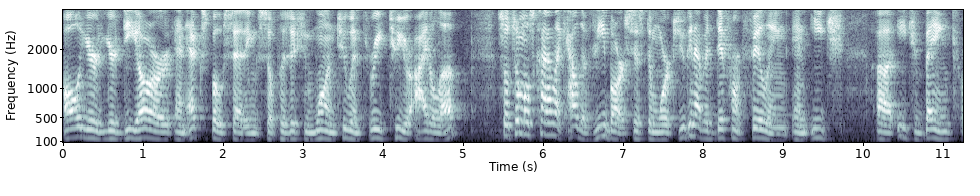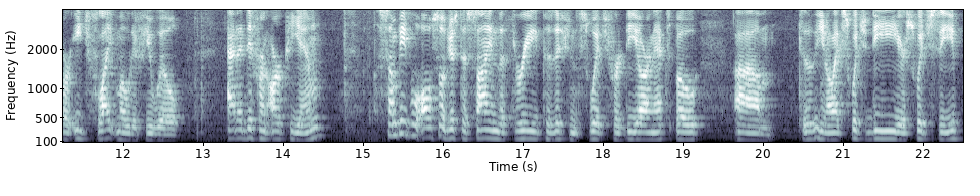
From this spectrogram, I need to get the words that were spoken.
all your, your DR and Expo settings, so position 1, 2, and 3, to your idle up. So it's almost kind of like how the V-bar system works. You can have a different feeling in each, uh, each bank, or each flight mode, if you will, at a different RPM. Some people also just assign the three position switch for DR and Expo um, to, you know, like switch D or switch C.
